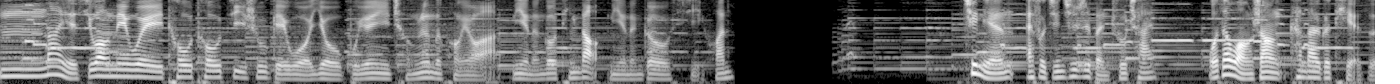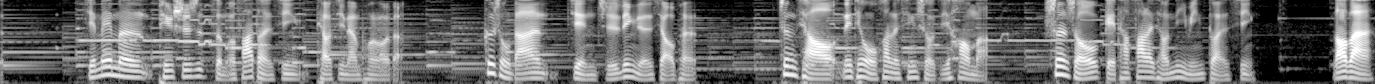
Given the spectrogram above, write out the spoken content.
嗯，那也希望那位偷偷寄书给我又不愿意承认的朋友啊，你也能够听到，你也能够喜欢。去年 F 君去日本出差，我在网上看到一个帖子，姐妹们平时是怎么发短信调戏男朋友的？各种答案简直令人笑喷。正巧那天我换了新手机号码，顺手给他发了条匿名短信：“老板，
